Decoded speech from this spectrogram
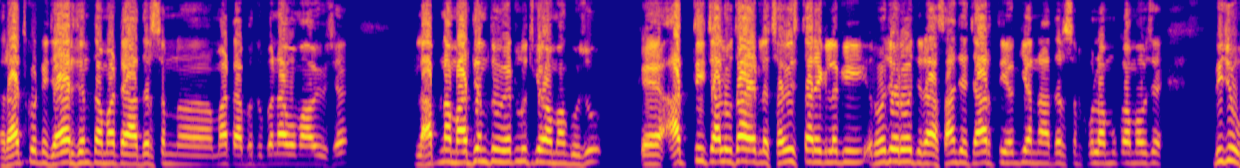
રાજકોટની જાહેર જનતા માટે આ દર્શન માટે આ બધું બનાવવામાં આવ્યું છે. એટલે આપના માધ્યમથી હું એટલું જ કહેવા માંગુ છું કે આજથી ચાલુ થાય એટલે છવ્વીસ તારીખ લગી રોજે રોજ સાંજે ચારથી અગિયારના દર્શન ખુલ્લા મૂકવામાં આવશે. બીજું,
